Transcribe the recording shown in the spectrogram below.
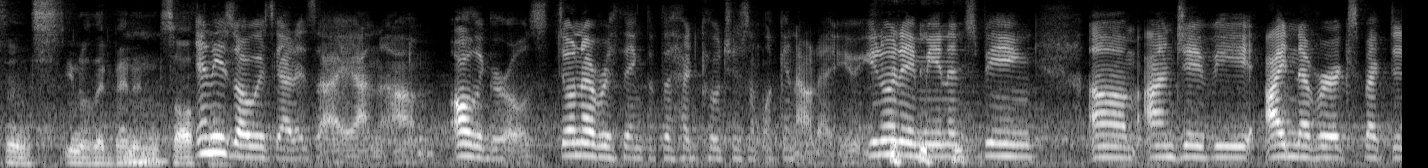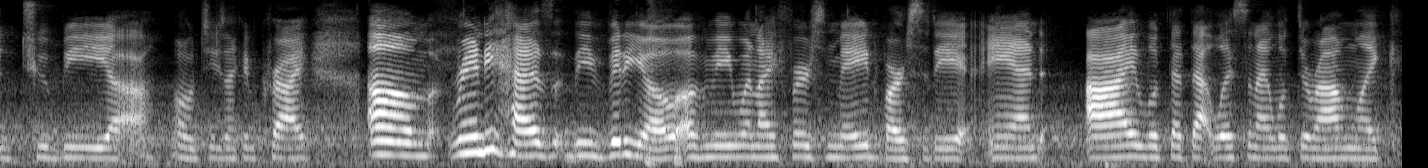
since you know they've been in softball. and he's always got his eye on um, all the girls. Don't ever think that the head coach isn't looking out at you. You know what I mean? it's being um, on JV. I never expected to be. Uh, oh, geez, I could cry. Um, Randy has the video of me when I first made varsity, and I looked at that list and I looked around like, She's just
